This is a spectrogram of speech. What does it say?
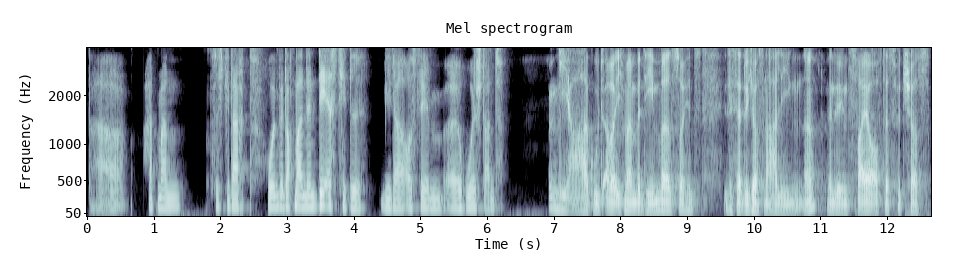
Da hat man sich gedacht, holen wir doch mal einen DS-Titel wieder aus dem äh, Ruhestand. Ja, gut, aber ich meine, bei dem war es doch jetzt, ist es ja durchaus naheliegend, ne? Wenn sie den Zweier auf der Switch hast.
